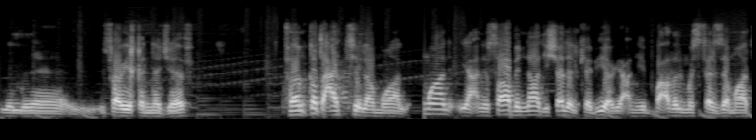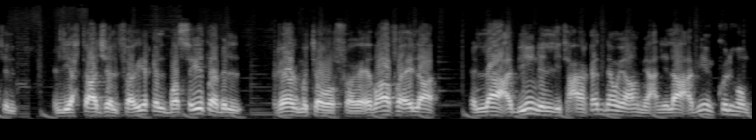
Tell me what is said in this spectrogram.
لفريق النجف. فانقطعت الأموال. يعني صاب النادي شلل كبير. يعني بعض المستلزمات اللي يحتاجها الفريق البسيطة بالغير متوفرة. إضافة إلى اللاعبين اللي تعاقدنا وياهم. يعني لاعبين كلهم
